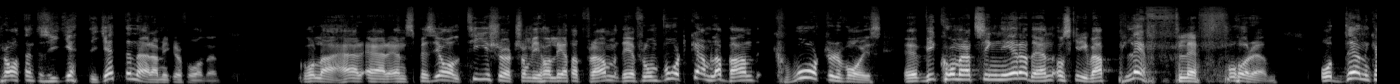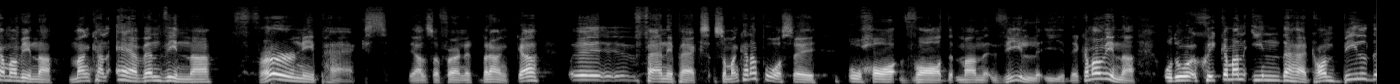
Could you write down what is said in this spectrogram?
Prata inte så jätte, jättenära mikrofonen. Kolla, här är en special t-shirt som vi har letat fram. Det är från vårt gamla band Quarter Voice. Eh, Vi kommer att signera den och skriva pleff, Pleff. på den. Och den kan man vinna. Man kan även vinna Fernie Packs. Det är alltså Fernet Branca eh, Fanny Packs som man kan ha på sig och ha vad man vill i. Det kan man vinna. Och då skickar man in det här, ta en bild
